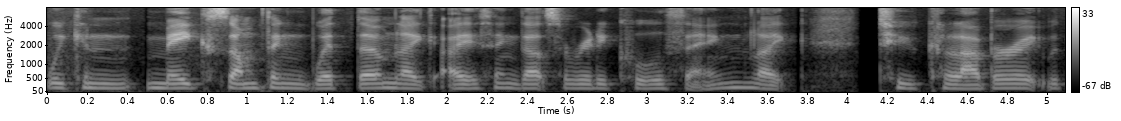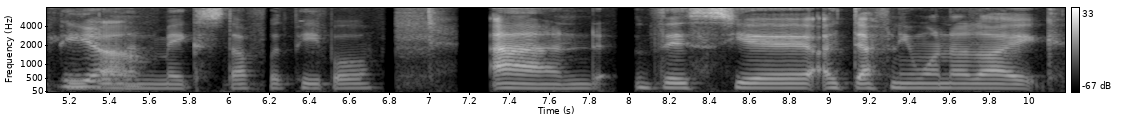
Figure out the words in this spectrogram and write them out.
we can make something with them like i think that's a really cool thing like to collaborate with people Yeah. and make stuff with people and this year i definitely want to like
